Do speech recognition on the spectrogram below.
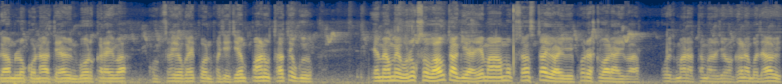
ગામ લોકો નાતે આવીને બોર કરાવ્યા. ખૂબ સહયોગ આપ્યો ને પછી જેમ પાણું થતું ગયું એમ અમે વૃક્ષો વાવતા ગયા. એમાં અમુક સંસ્થાઓ આવી, ફોરેસ્ટવાળા આવ્યા. કોઈ મારા તમારા જેવા ઘણા બધા આવી.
